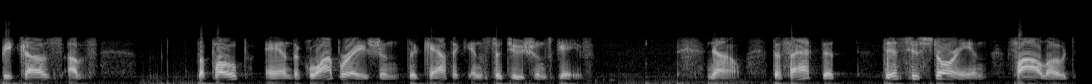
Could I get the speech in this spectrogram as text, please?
because of the Pope and the cooperation the Catholic institutions gave. Now, the fact that this historian followed,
